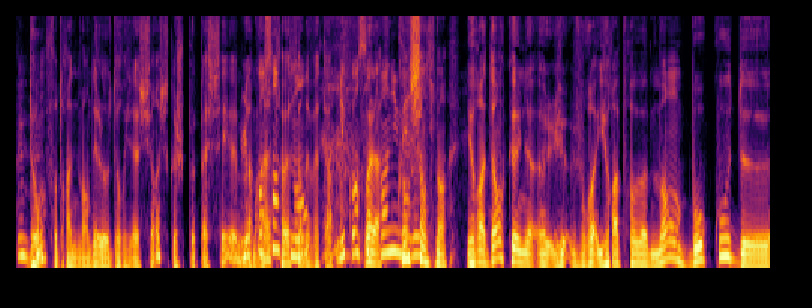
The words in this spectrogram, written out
Mhm. Donc, il faudra demander l'autorisation. Est-ce que je peux passer le ma main à travers son consentement, avatar le consentement voilà, numérique. consentement. Il y aura donc une, euh, il y aura probablement beaucoup de,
